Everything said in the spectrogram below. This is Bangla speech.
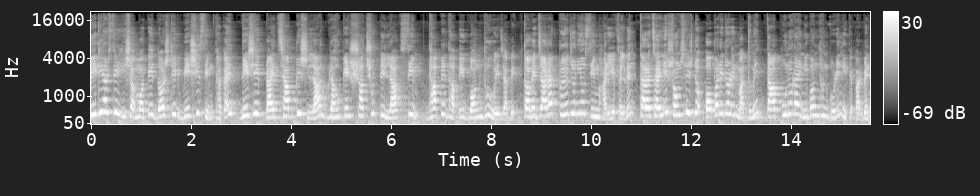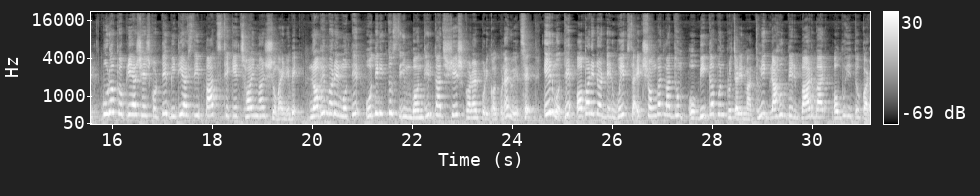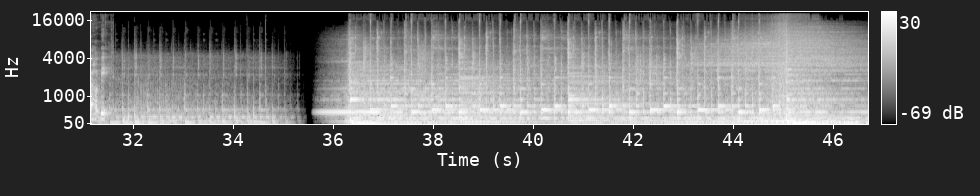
বিটিআরসির হিসাব মতে দশটির বেশি সিম থাকায় দেশে প্রায় ছাব্বিশ লাখ গ্রাহকের সাতষট্টি লাখ সিম ধাপে ধাপে বন্ধ হয়ে যাবে। তবে যারা প্রয়োজনীয় সিম হারিয়ে ফেলবেন, তারা চাইলে সংশ্লিষ্ট অপারেটরের মাধ্যমে তা পুনরায় নিবন্ধন করে নিতে পারবেন। পুরো প্রক্রিয়া শেষ করতে বিটিআরসি পাঁচ থেকে ছয় মাস সময় নেবে। নভেম্বরের মধ্যে অতিরিক্ত সিম বন্ধের কাজ শেষ করার পরিকল্পনা রয়েছে। এর মধ্যে অপারেটরদের ওয়েবসাইট সংবাদ মাধ্যম ও বিজ্ঞাপন প্রচারের মাধ্যমে গ্রাহকদের বারবার অবহিত করা হবে।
